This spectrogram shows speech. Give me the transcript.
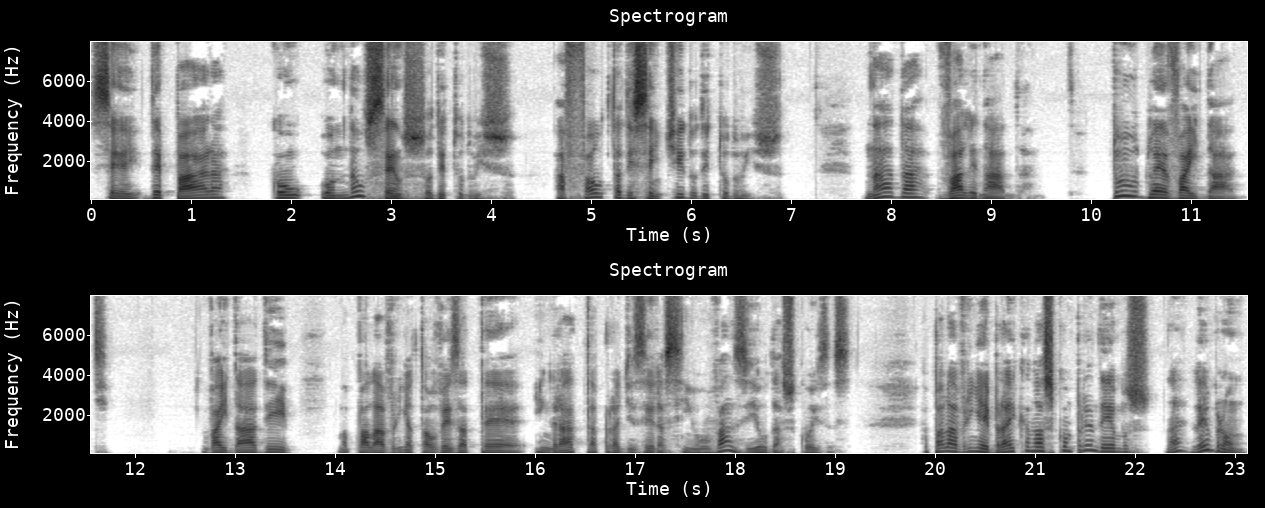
se depara com o não senso de tudo isso, a falta de sentido de tudo isso. Nada vale nada. Tudo é vaidade. Vaidade uma palavrinha talvez até ingrata para dizer assim, o vazio das coisas. A palavrinha hebraica nós compreendemos, né? Lembram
